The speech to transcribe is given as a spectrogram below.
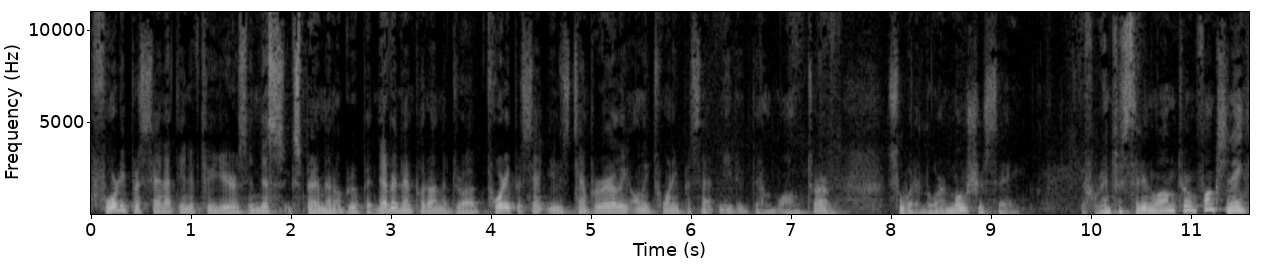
40% at the end of two years in this experimental group had never been put on the drug. 40% used temporarily, only 20% needed them long term. So, what did Loren Mosher say? If we're interested in long term functioning,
